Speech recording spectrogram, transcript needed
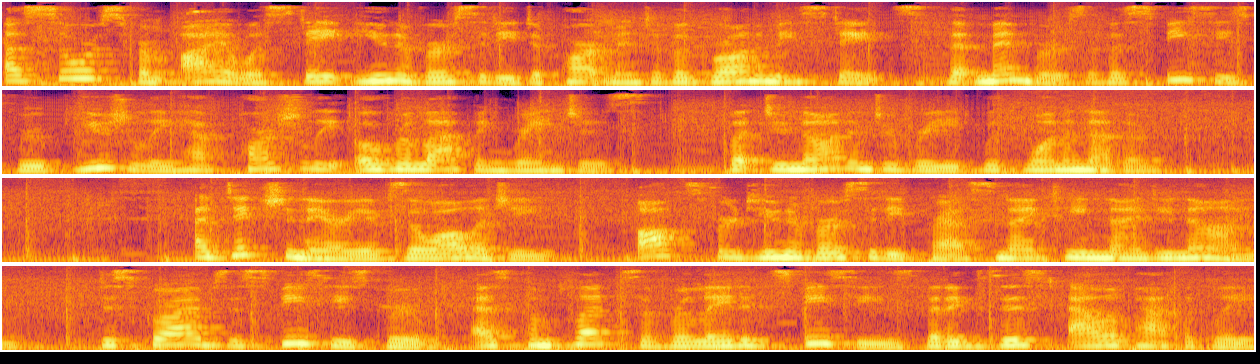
A source from Iowa State University Department of Agronomy states that members of a species group usually have partially overlapping ranges, but do not interbreed with one another. A Dictionary of Zoology, Oxford University Press 1999, describes a species group as complex of related species that exist allopatrically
